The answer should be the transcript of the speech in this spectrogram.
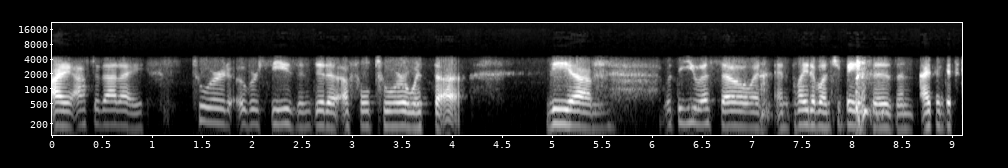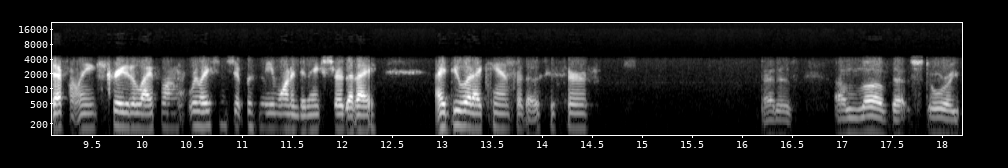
I after that I toured overseas and did a, a full tour with the the um with the USO and and played a bunch of bases and I think it's definitely created a lifelong relationship with me wanting to make sure that I I do what I can for those who serve. That is, I love that story.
